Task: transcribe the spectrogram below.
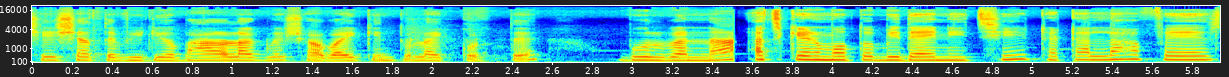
সেই সাথে ভিডিও ভালো লাগলে সবাই কিন্তু লাইক করতে ভুলবেন না। আজকের মতো বিদায় নিচ্ছি। টাটা, আল্লাহ হাফেজ।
